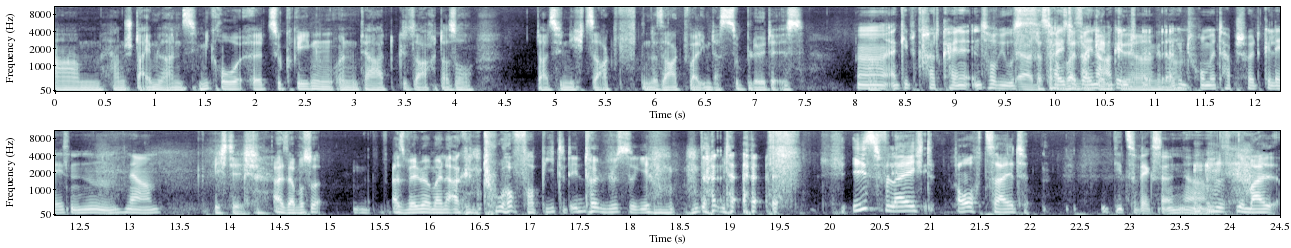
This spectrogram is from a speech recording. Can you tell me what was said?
ähm, Herrn Steimler ans Mikro äh, zu kriegen und er hat gesagt, dass er dazu nichts sagt, sagt weil ihm das zu blöde ist. Äh, er gibt gerade keine Interviews. Ja, das teilte sein seine Agent, Agentur, ja, genau. Agentur mit, hab ich heute gelesen. Hm, ja. Richtig. Also, da musst du, also wenn mir meine Agentur verbietet, Interviews zu geben, dann äh, ist vielleicht auch Zeit, Die zu wechseln, ja. mal,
